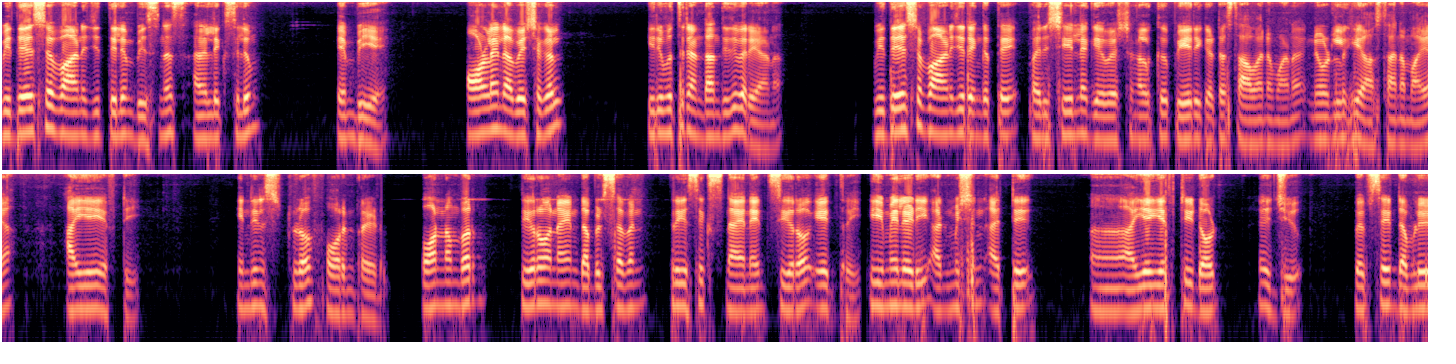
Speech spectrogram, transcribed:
വിദേശ വാണിജ്യത്തിലും ബിസിനസ് അനലിക്സിലും എം ബി എ ഓൺലൈൻ അപേക്ഷകൾ ഇരുപത്തിരണ്ടാം തീയതി വരെയാണ്. വിദേശ വാണിജ്യ രംഗത്തെ പരിശീലന ഗവേഷണങ്ങൾക്ക് പേരുകേട്ട സ്ഥാപനമാണ് ന്യൂഡൽഹി ആസ്ഥാനമായ I A F T Indian Institute of Foreign Trade phone number zero nine double seven three six nine eight zero eight three email I D admission at I I F T dot edu website W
